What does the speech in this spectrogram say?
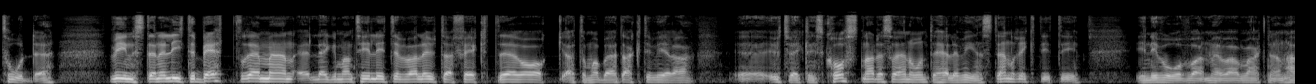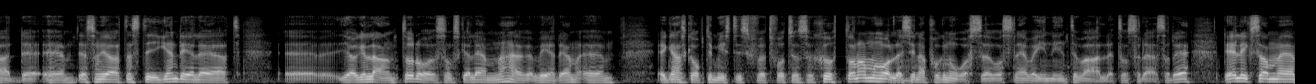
trodde. Vinsten är lite bättre men lägger man till lite valutaeffekter och att de har börjat aktivera eh, utvecklingskostnader så är nog inte heller vinsten riktigt i, i nivå med vad marknaden hade. Eh, det som gör att den stiger en del är att eh, Jörgen Lantor då, som ska lämna här, vdn, eh, är ganska optimistisk för 2017 om de håller sina prognoser och snävar in intervallet och sådär. Så det, det är liksom eh,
